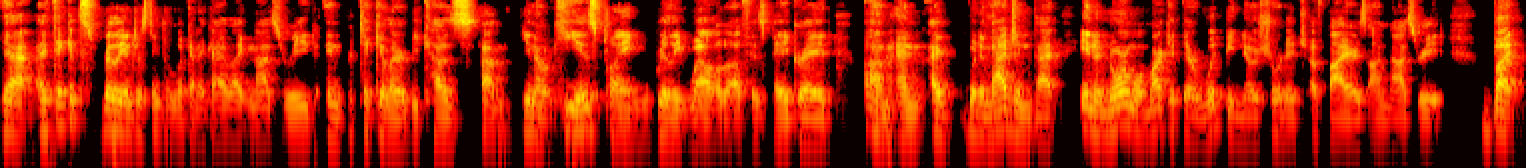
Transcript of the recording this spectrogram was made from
Yeah, I think it's really interesting to look at a guy like Naz Reid in particular because, um, you know, he is playing really well above his pay grade. Um, and I would imagine that in a normal market, there would be no shortage of buyers on Naz Reid. But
